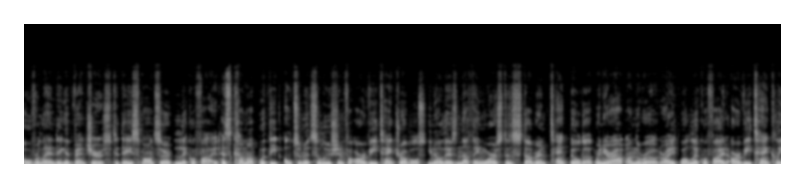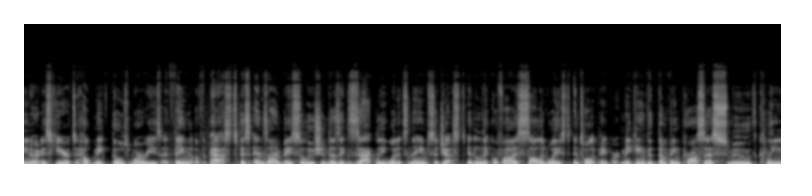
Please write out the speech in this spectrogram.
overlanding adventures. Today's sponsor, Liquified, has come up with the ultimate solution for RV tank troubles. You know, there's nothing worse than stubborn tank buildup when you're out on the road, right? Well, Liquified RV Tank Cleaner is here to help make those worries a thing of the past. This enzyme based solution does exactly what its name suggests it liquefies solid waste and toilet paper, making the dumping process smooth, clean,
